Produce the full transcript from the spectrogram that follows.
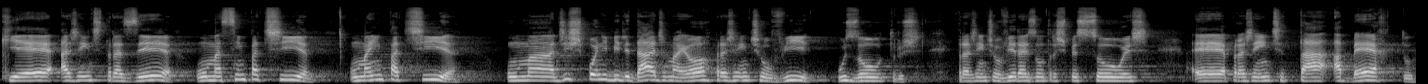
que é a gente trazer uma simpatia, uma empatia, uma disponibilidade maior para a gente ouvir os outros, para a gente ouvir as outras pessoas, é, para a gente estar tá aberto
